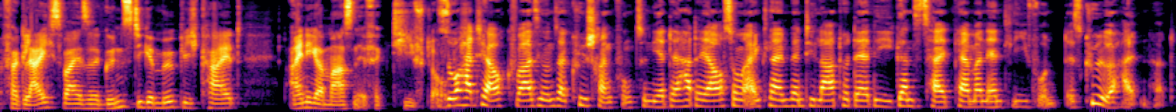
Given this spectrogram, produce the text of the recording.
vergleichsweise günstige Möglichkeit, einigermaßen effektiv, glaube ich. So hat ja auch quasi unser Kühlschrank funktioniert. Der hatte ja auch so einen kleinen Ventilator, der die ganze Zeit permanent lief und es kühl gehalten hat.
